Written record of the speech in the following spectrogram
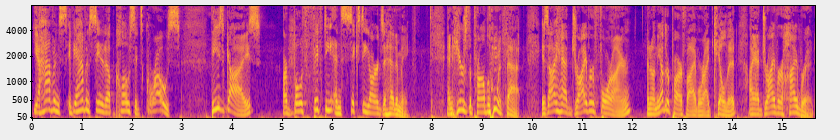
you haven't if you haven't seen it up close, it's gross. These guys are both 50 and 60 yards ahead of me. And here's the problem with that is I had driver four iron and on the other par five where I killed it, I had driver hybrid.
